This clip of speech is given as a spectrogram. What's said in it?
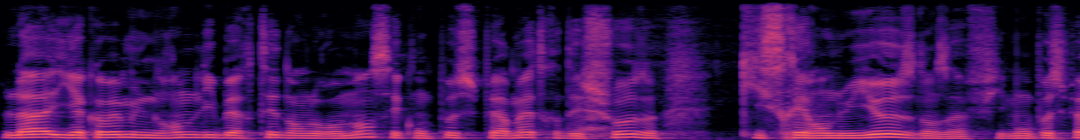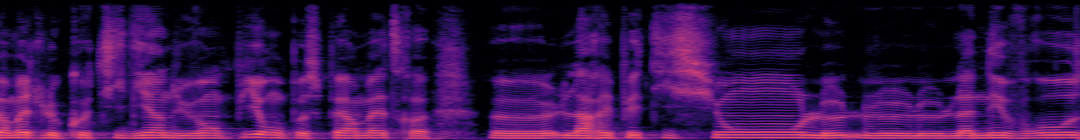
Là, il y a quand même une grande liberté dans le roman, c'est qu'on peut se permettre des choses qui seraient ennuyeuses dans un film. On peut se permettre le quotidien du vampire, on peut se permettre euh, la répétition, le- le- le- la névrose.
